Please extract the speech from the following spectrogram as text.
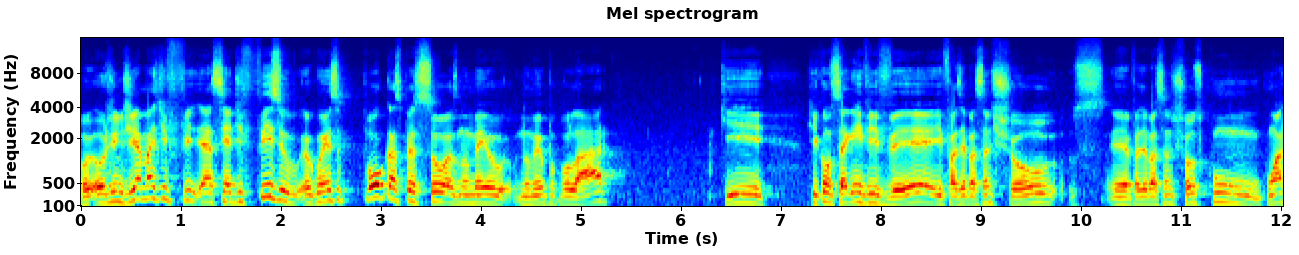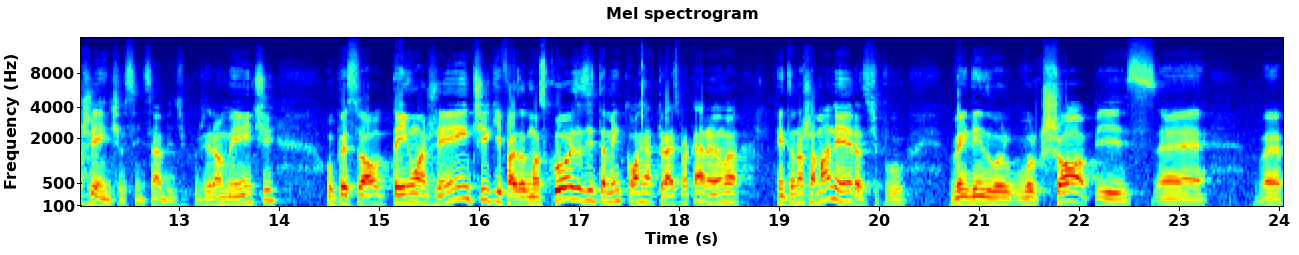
hoje em dia é mais difícil, é assim, é difícil. Eu conheço poucas pessoas no meio, no meio popular que que conseguem viver e fazer bastante shows, eh, fazer bastante shows com, com a gente, assim, sabe? Tipo, geralmente o pessoal tem um agente que faz algumas coisas e também corre atrás pra caramba, tentando achar maneiras, tipo, vendendo workshops, é, é,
